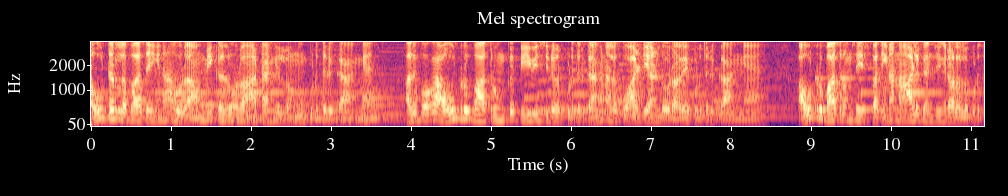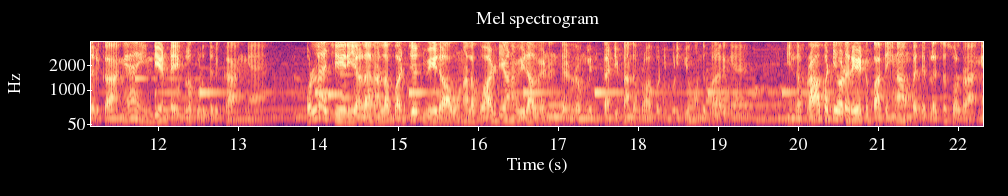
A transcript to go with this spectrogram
அவுட்டரில் பார்த்தீங்கன்னா ஒரு அம்மிக்கல்லும் ஒரு ஆட்டாங்கல் ஒன்றும் கொடுத்துருக்காங்க. அது போக அவுட்ரு பாத்ரூமுக்கு பிவிசி டோர் கொடுத்துருக்காங்க. நல்ல குவாலிட்டியான டோராகவே கொடுத்துருக்காங்க. அவுட்ரு பாத்ரூம் சைஸ் பார்த்தீங்கன்னா நாலு கஞ்சுங்கிற அளவில் கொடுத்துருக்காங்க. இந்தியன் டைப்பில் கொடுத்துருக்காங்க. பொள்ளாச்சி ஏரியாவில் நல்ல பட்ஜெட் வீடாகவும் நல்ல குவாலிட்டியான வீடாக வேணும்னு தேடுறவங்களுக்கு கண்டிப்பாக அந்த ப்ராப்பர்ட்டி பிடிக்கும். வந்து பாருங்கள் இந்த ப்ராப்பர்ட்டியோட ரேட்டு பார்த்தீங்கன்னா ஐம்பத்தெட்டு லட்சம் சொல்கிறாங்க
